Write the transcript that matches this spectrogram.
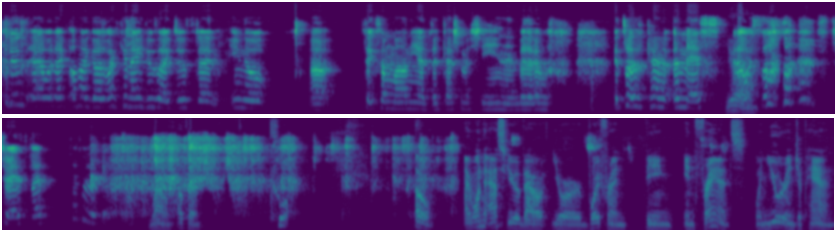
couldn't. and I was like, oh my god, what can I do? So I just like you know, uh, take some money at the cash machine, and but I was, it was kind of a mess. Yeah. I was so stressed, but that was okay. Yeah. Wow. Okay. Cool. Oh, I want to ask you about your boyfriend being in France when you were in Japan.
